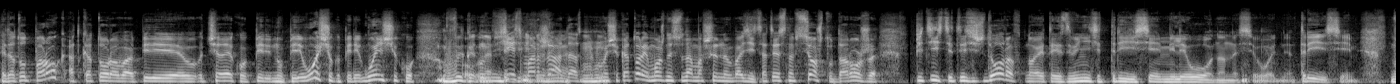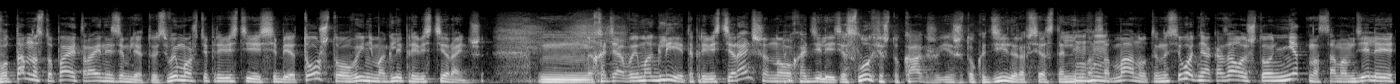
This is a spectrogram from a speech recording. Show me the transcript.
Это тот порог, от которого пере- человеку, пере- ну, перевозчику, перегонщику Выгодно все есть маржа, да, с помощью которой можно сюда машины возить. Соответственно, все, что дороже 50 тысяч долларов, но это, извините, 3,7 миллиона на сегодня. 3,7. Вот там наступает рай на земле. То есть вы можете привезти себе то, что вы не могли привезти раньше. Хотя вы могли это привезти раньше, но ходили эти слухи, что как же, есть же только дилеры, все остальные вас обманут. И на сегодня оказалось, что нет, на самом деле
